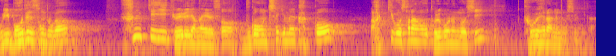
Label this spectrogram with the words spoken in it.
우리 모든 성도가 함께 이 교회를 향하여서 무거운 책임을 갖고 아끼고 사랑하고 돌보는 것이 교회라는 것입니다.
